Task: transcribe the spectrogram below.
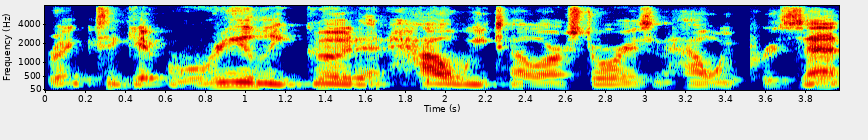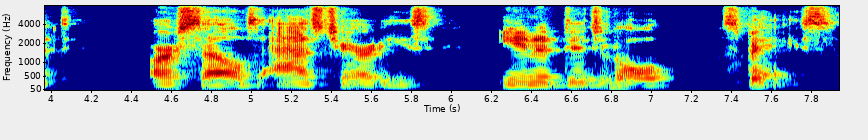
right, to get really good at how we tell our stories and how we present ourselves as charities in a digital space.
